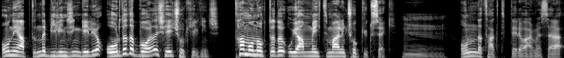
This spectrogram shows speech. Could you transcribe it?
Onu yaptığında bilincin geliyor. Orada da bu arada şey çok ilginç. Tam o noktada uyanma ihtimalin çok yüksek. Hmm. Onun da taktikleri var. Mesela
